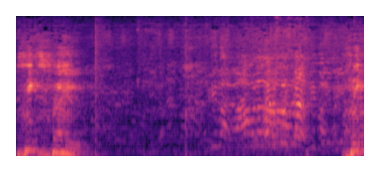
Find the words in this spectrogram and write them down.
six five six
